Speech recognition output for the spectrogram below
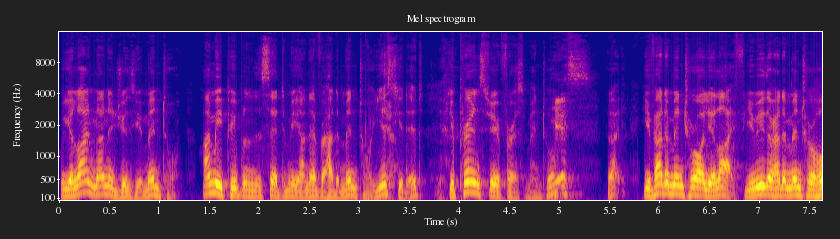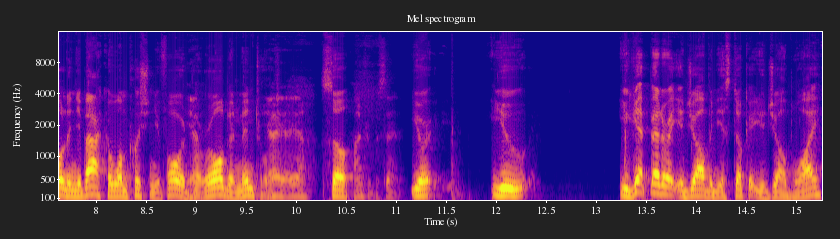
Well, your line manager is your mentor. I meet people and they say to me, "I never had a mentor." Yes, you did. Your parents were your first mentor. Yes. Right? You've had a mentor all your life. You've either had a mentor holding you back or one pushing you forward, but we're all been mentors. Yeah, yeah, yeah. So 100%. you're you you get better at your job and you're stuck at your job. Why?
